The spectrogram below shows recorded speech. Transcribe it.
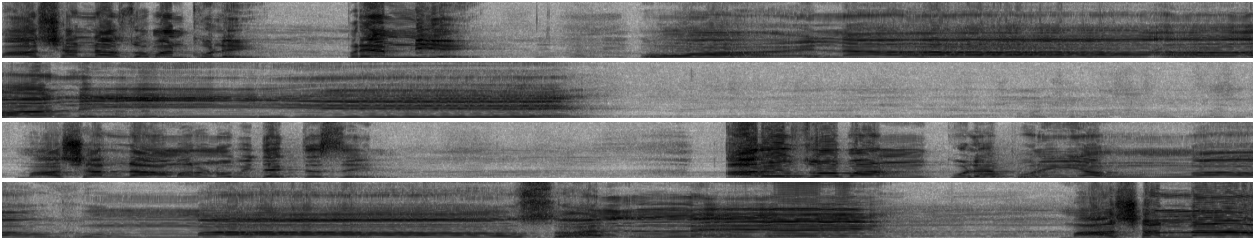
মাশাল্লাহ জবান খুলে। প্রেম নিয়ে। মাশাল্লাহ আমার নবী দেখতেছেন। আরও জবান কুলে পড়ে আল্লাহুম্মা মাশাল্লাহ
